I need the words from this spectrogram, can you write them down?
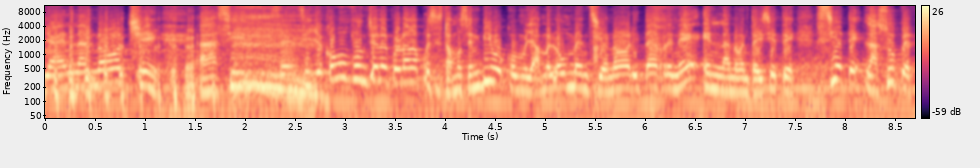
ya en la noche. Así sencillo. ¿Cómo funciona el programa? Pues estamos en vivo, como ya me lo mencionó ahorita René, en la 97.7, la súper.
